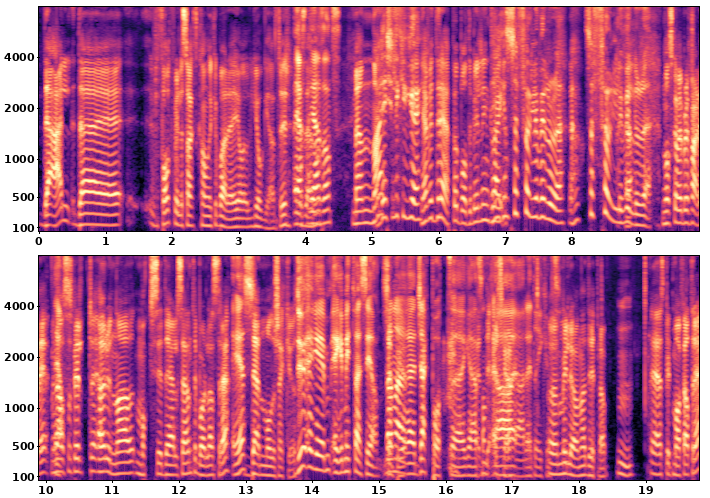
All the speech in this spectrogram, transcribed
Det er det, Folk ville sagt 'kan du ikke bare jogge en tur'? Ja, ja, sant? Men Men det er ikke like gøy. jeg vil drepe Bodybuilding Dragon. selvfølgelig vil du det. Ja. Selvfølgelig vil du det. Nå skal vi bli ferdig. Men jeg har også spilt Jeg har runda Moxie-DLC-en til Borderlands 3. Yes. Den må du sjekke ut. Du, jeg er, jeg er midtveis i Den Den der jackpot-greia. sant? Det elsker Ja, ja, det er dritkult. Miljøene er dritbra. Mm. Jeg har spilt Mafia 3,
